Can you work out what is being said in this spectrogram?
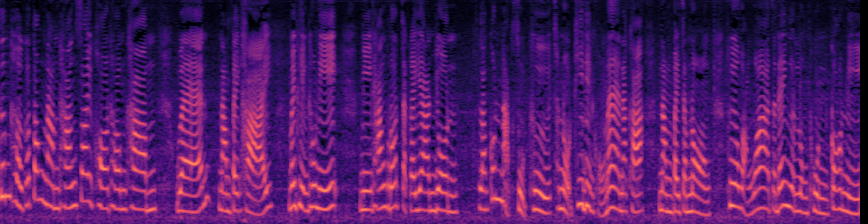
ซึ่งเธอก็ต้องนำทั้งสร้อยคอทองคำแหวนนำไปขาย ไม่เพียงเท่านี้ มีทั้งรถจักรยานยนต์ แล้วก็หนักสุดคือโฉนดที่ดินของแม่นะคะนำไปจำนอง เพื่อหวังว่าจะได้เงินลงทุนก้อนนี้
